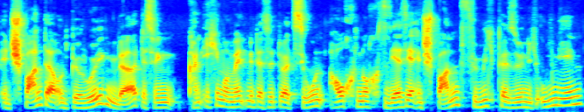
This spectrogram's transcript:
entspannter und beruhigender. Deswegen kann ich im Moment mit der Situation auch noch sehr, sehr entspannt für mich persönlich umgehen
